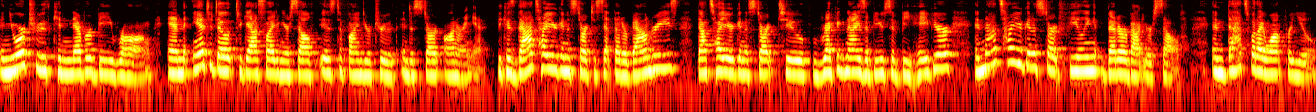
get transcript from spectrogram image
And your truth can never be wrong. And the antidote to gaslighting yourself is to find your truth and to start honoring it because that's how you're going to start to set better boundaries. That's how you're going to start to recognize abusive behavior. And that's how you're going to start feeling better about yourself. And that's what I want for you.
